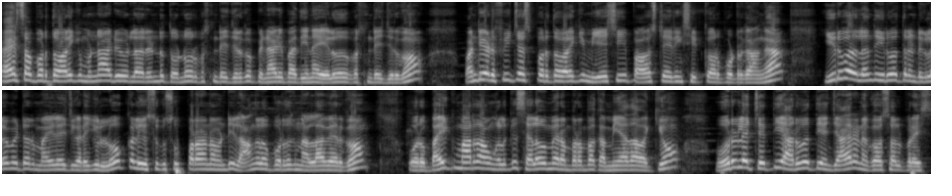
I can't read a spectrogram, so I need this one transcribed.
டயர்ஸை பொறுத்த வரைக்கும் முன்னாடி உள்ள ரெண்டு தொண்ணூறு பர்சன்டேஜ் இருக்கும். பின்னாடி பார்த்தீங்கன்னா எழுபது பர்சன்டேஜ் இருக்கும். வண்டியோட ஃபீச்சர்ஸ் பொறுத்த வரைக்கும் AC power steering seat cover போட்டிருக்காங்க. இருபதுலேருந்து இருபத்தி ரெண்டு கிலோமீட்டர் மைலேஜ் கிடைக்கும். லோக்கல் யூஸுக்கு சூப்பரான வண்டி. லாங்கில் போகிறதுக்கு நல்லாவே இருக்கும். ஒரு பைக் மாதிரி தான் அவங்களுக்கு செலவுமே ரொம்ப ரொம்ப கம்மியாக தான் வைக்கும். ஒரு லட்சத்தி அறுபத்தி அஞ்சாயிரம் நெகோசல் ப்ரைஸ்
